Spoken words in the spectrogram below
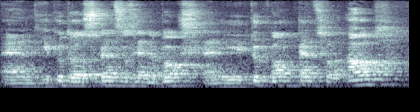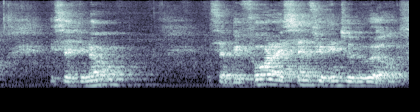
And he put those pencils in the box and he took one pencil out. He said, you know, he said, before I send you into the world,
